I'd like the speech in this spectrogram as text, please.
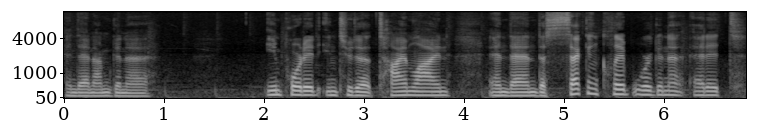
And then I'm gonna import it into the timeline. And then the second clip we're gonna edit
